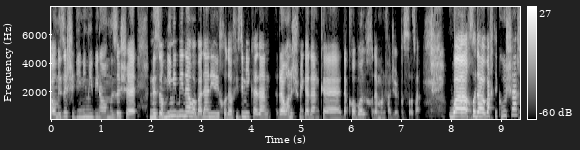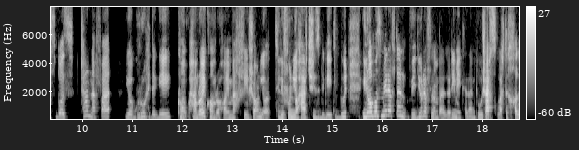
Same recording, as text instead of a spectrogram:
آموزش دینی می‌بینه آموزش نظامی می‌بینه و بعدا خدافیزی می‌کردن روانش می‌کردن که در کابل خدا منفجر بسازه و خدا وقتی که او شخص باز چند نفر یا گروه دیگه همراه کامراهای مخفیشان یا تلفن یا هر چیز دیگه که بود اینا باز می‌رفتن ویدیو رو فیلم برداری می‌کردن که اون شخص وقتی خود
